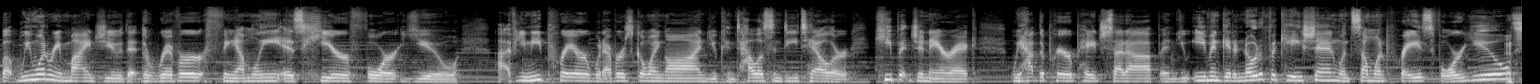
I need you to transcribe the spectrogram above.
But we want to remind you that the River family is here for you. Uh, if you need prayer, whatever's going on, you can tell us in detail or keep it generic. We have the prayer page set up, and you even get a notification when someone prays for you. that's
